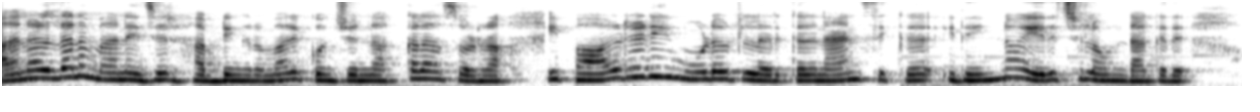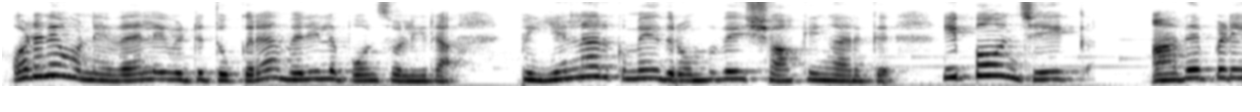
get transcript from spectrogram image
அதனால தானே மேனேஜர் அப்படிங்கிற மாதிரி கொஞ்சம் நக்கலாக சொல்கிறான் இப்போ ஆல்ரெடி மூட் அவுட்டில் இருக்கிறது நான்சிக்கு இது இன்னும் எரிச்சலை உண்டாக்குது. உடனே உன்னை வேலையை விட்டு தூக்குறேன் வெளியில் போன்னு சொல்லிடுறா. இப்போ எல்லாருக்குமே இது ரொம்பவே ஷாக்கிங்காக இருக்குது இப்போ ஜேக் அதை எப்படி?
